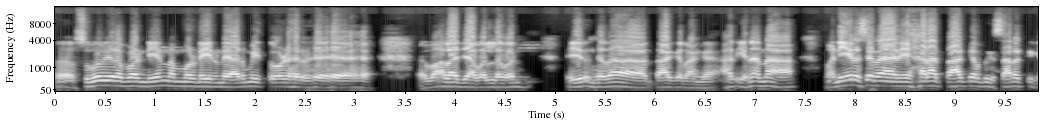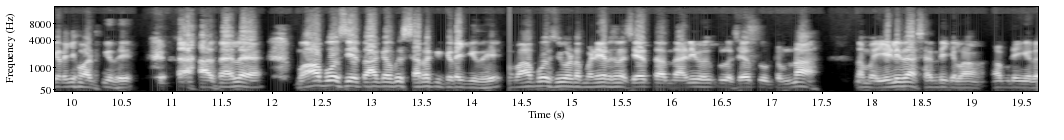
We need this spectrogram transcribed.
சுபவீரபாண்டியன் சுபவீர பாண்டியன் நம்மளுடைய என்னுடைய அருமை தோழர் பாலாஜா வாலாஜா வல்லவன். இவங்க தான் தாக்குறாங்க. அது என்னன்னா மணியரசனை நேரா தாக்குறதுக்கு சரக்கு கிடைக்க மாட்டேங்குது. அதனால மாபோசியை தாக்குறதுக்கு சரக்கு கிடைக்குது. மாபோசியோட மணியரசனை சேர்த்து அந்த அணிவகுப்புல சேர்த்து விட்டோம்னா நம்ம எளிதா சந்திக்கலாம் அப்படிங்கிற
